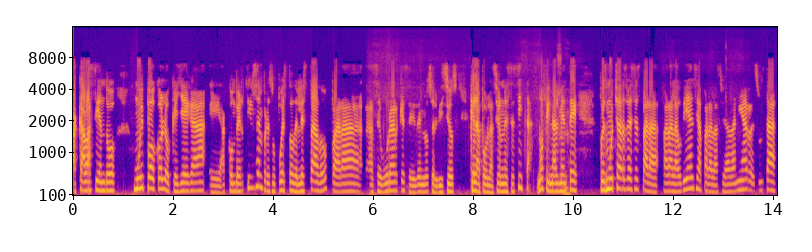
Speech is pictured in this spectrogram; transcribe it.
acaba siendo muy poco lo que llega eh, a convertirse en presupuesto del Estado para asegurar que se den los servicios que la población necesita, ¿no? Finalmente, pues muchas veces para, para la audiencia, para la ciudadanía, resulta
